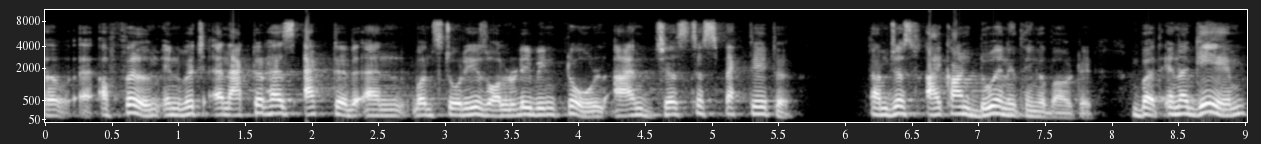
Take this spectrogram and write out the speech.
uh, a film in which an actor has acted and one story has already been told, I'm just a spectator. I'm just, I can't do anything about it. But in a game,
